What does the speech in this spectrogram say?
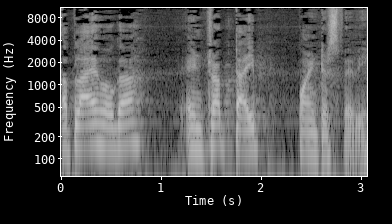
اپلائی ہوگا انٹرپٹ ٹائپ پوائنٹرس پہ بھی۔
